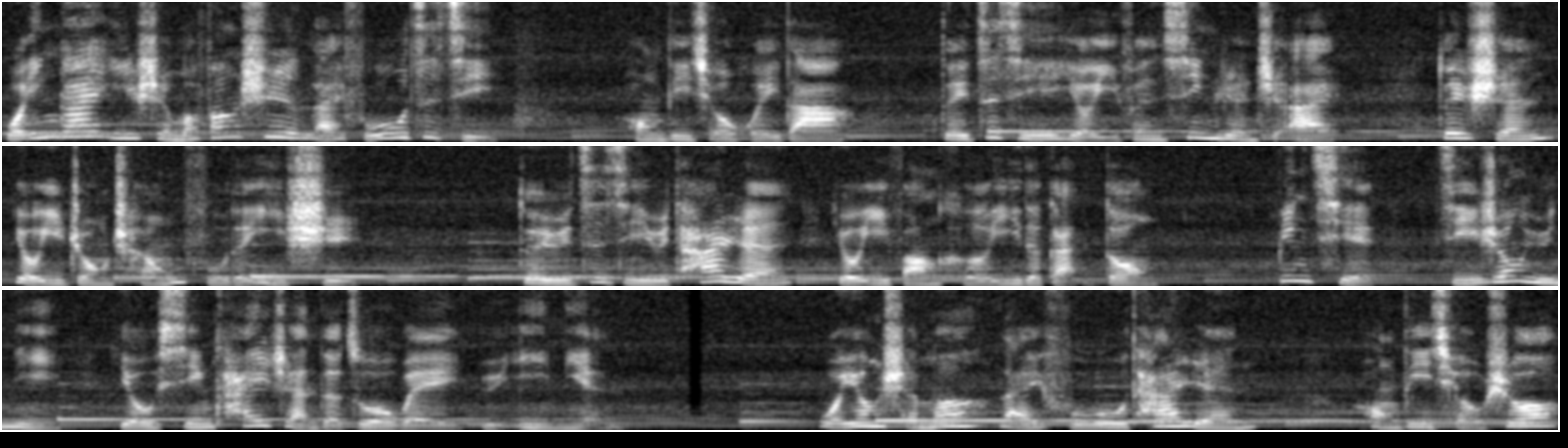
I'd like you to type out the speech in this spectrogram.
我应该以什么方式来服务自己？红地球回答：对自己有一份信任之爱，对神有一种臣服的意识。对于自己与他人有一方合一的感动，并且集中于你由心开展的作为与意念。我用什么来服务他人？红地球说：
